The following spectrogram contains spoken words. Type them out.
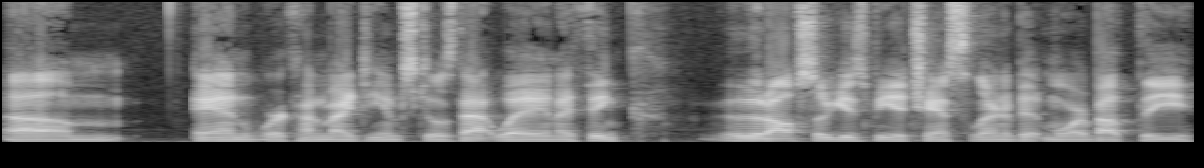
um, and work on my DM skills that way. And I think it also gives me a chance to learn a bit more about the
